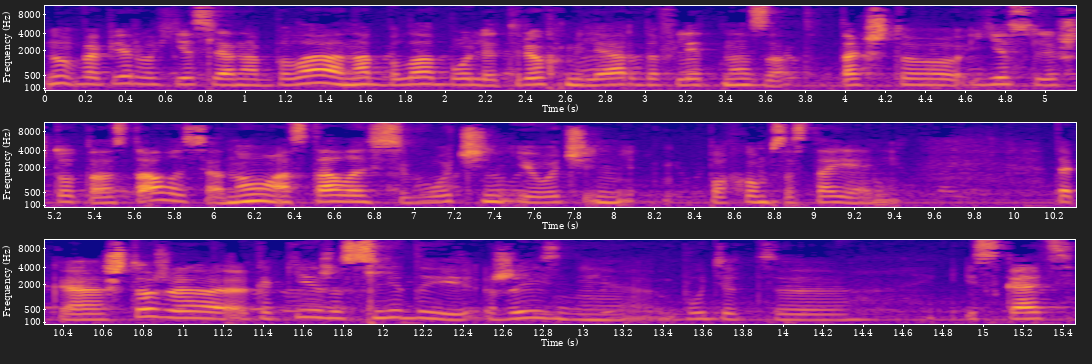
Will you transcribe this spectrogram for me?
Ну, во-первых, если она была, она была более трех миллиардов лет назад. Так что, если что-то осталось, оно осталось в очень и очень плохом состоянии. Так, а что же, какие же следы жизни будет э, искать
